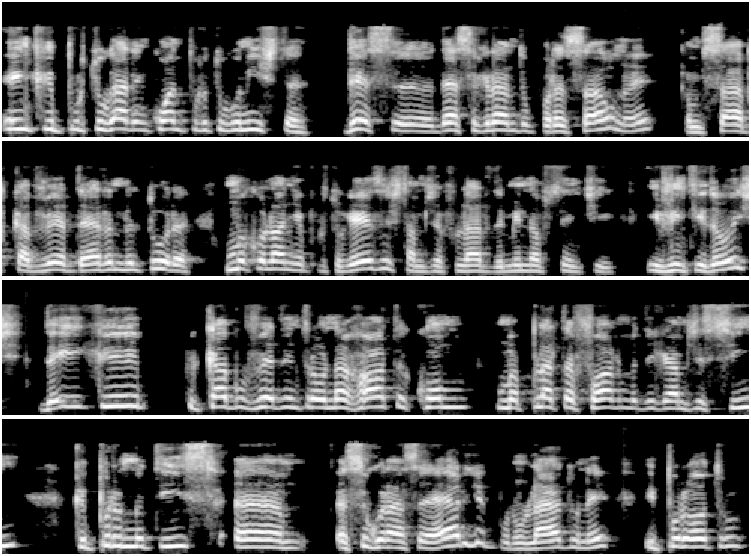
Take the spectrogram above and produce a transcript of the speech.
em que Portugal, enquanto protagonista desse, dessa grande operação, não é? como sabe, Cabo Verde era na altura uma colónia portuguesa, estamos a falar de 1922, daí que Cabo Verde entrou na rota como uma plataforma, digamos assim, que permitisse uh, a segurança aérea, por um lado, né? e por outro,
